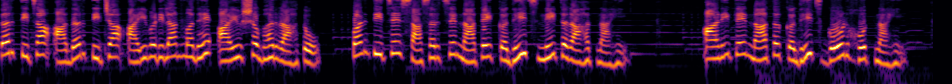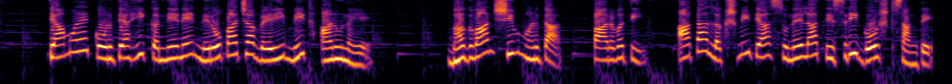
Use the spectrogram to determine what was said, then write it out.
तर तिचा आदर तिच्या आई वडिलांमध्ये आयुष्यभर राहतो पण तिचे सासरचे नाते कधीच नीट राहत नाही. आणि ते नातं कधीच गोड होत नाही. त्यामुळे कोणत्याही कन्येने निरोपाच्या वेळी मीठ आणू नये. भगवान शिव म्हणतात पार्वती आता लक्ष्मी त्या सुनेला तिसरी गोष्ट सांगते.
